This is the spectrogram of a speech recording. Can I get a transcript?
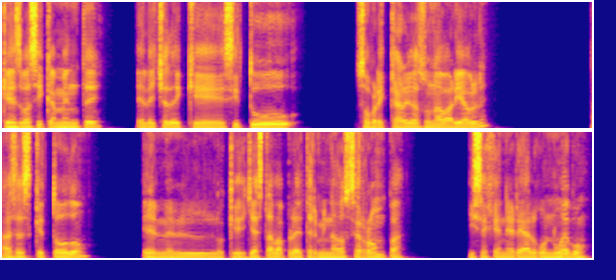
que es básicamente el hecho de que si tú sobrecargas una variable, haces que todo en el- lo que ya estaba predeterminado se rompa y se genere algo nuevo,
